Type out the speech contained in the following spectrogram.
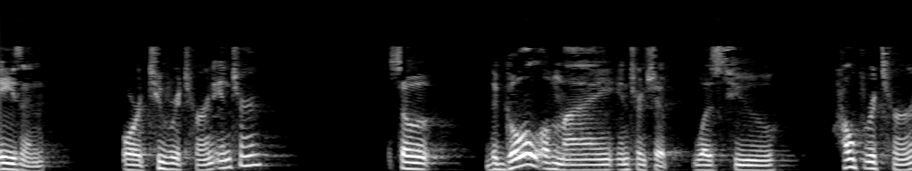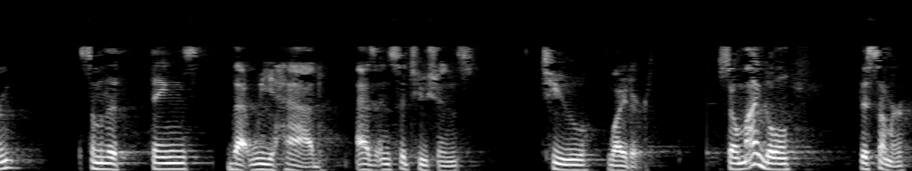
ASIN, or to return intern. So the goal of my internship was to help return some of the things that we had as institutions to White Earth. So my goal this summer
